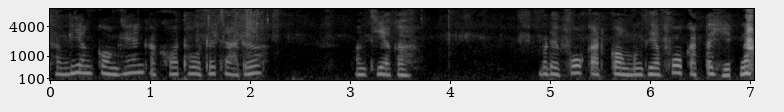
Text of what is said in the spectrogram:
ถ้า เลี้ยงกองแห้งก็ขอโทษด้วยจ้ะเด้อบางเทียก็ไม่ได้โฟกัสกล่องบางเทียโฟกัสแต่เห็ดนะ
